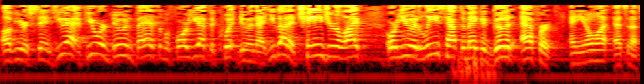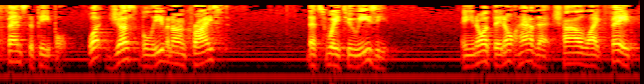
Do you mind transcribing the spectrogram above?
of your sins. You have, if you were doing bad stuff before, you have to quit doing that. You got to change your life or you at least have to make a good effort. And you know what? That's an offense to people. What? Just believing on Christ? That's way too easy. And you know what? They don't have that childlike faith,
